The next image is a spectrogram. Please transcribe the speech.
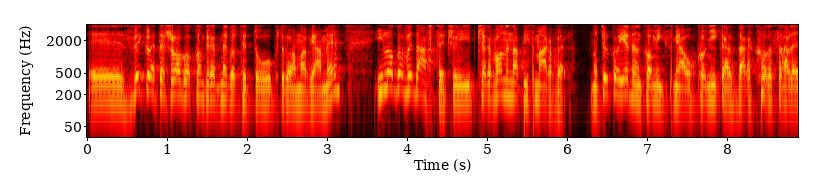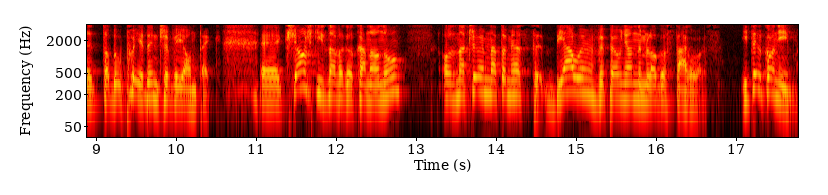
yy, zwykle też logo konkretnego tytułu, który omawiamy i logo wydawcy, czyli czerwony napis Marvel. No tylko jeden komiks miał konika z Dark Horse, ale to był pojedynczy wyjątek. Yy, książki z nowego kanonu oznaczyłem natomiast białym wypełnionym logo Star Wars. I tylko nim.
